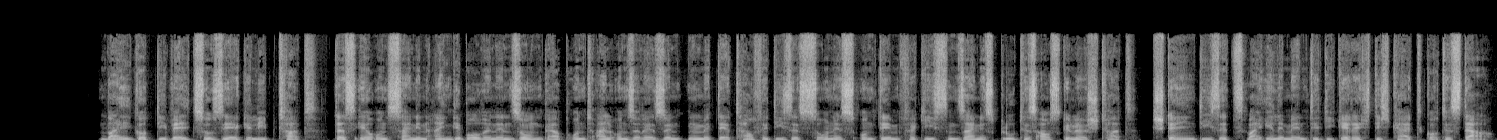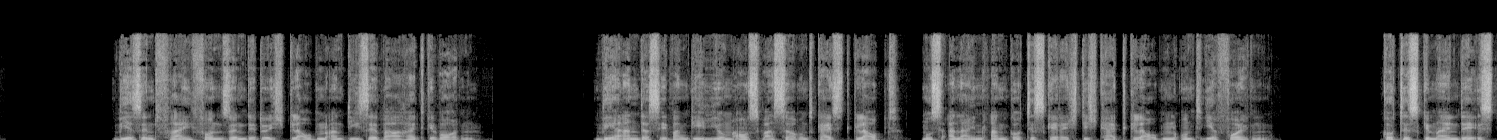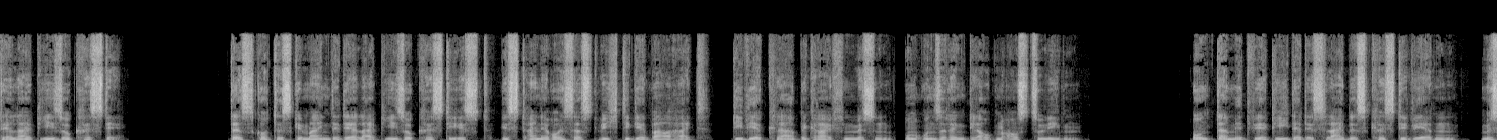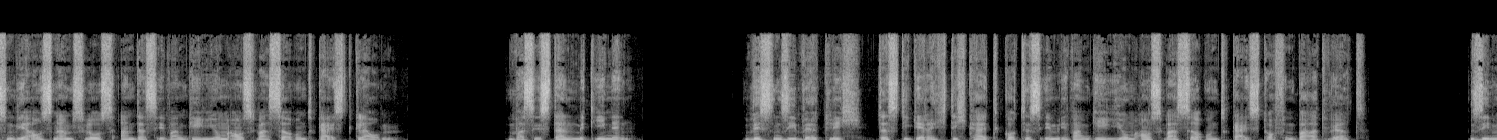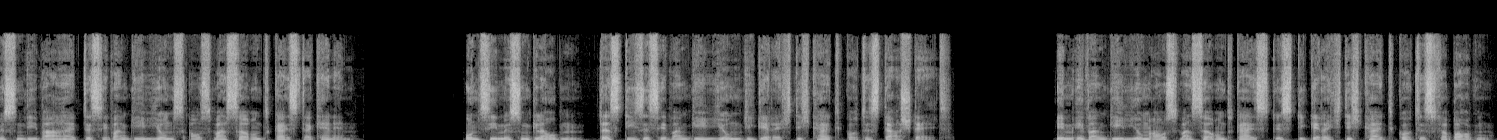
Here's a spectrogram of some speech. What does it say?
Weil Gott die Welt so sehr geliebt hat, dass er uns seinen eingeborenen Sohn gab und all unsere Sünden mit der Taufe dieses Sohnes und dem Vergießen seines Blutes ausgelöscht hat, stellen diese zwei Elemente die Gerechtigkeit Gottes dar. Wir sind frei von Sünde durch Glauben an diese Wahrheit geworden. Wer an das Evangelium aus Wasser und Geist glaubt, muss allein an Gottes Gerechtigkeit glauben und ihr folgen. Gottes Gemeinde ist der Leib Jesu Christi. Dass Gottes Gemeinde der Leib Jesu Christi ist, ist eine äußerst wichtige Wahrheit, die wir klar begreifen müssen, um unseren Glauben auszuleben. Und damit wir Glieder des Leibes Christi werden, müssen wir ausnahmslos an das Evangelium aus Wasser und Geist glauben. Was ist dann mit ihnen? Wissen Sie wirklich, dass die Gerechtigkeit Gottes im Evangelium aus Wasser und Geist offenbart wird? Sie müssen die Wahrheit des Evangeliums aus Wasser und Geist erkennen. Und Sie müssen glauben, dass dieses Evangelium die Gerechtigkeit Gottes darstellt. Im Evangelium aus Wasser und Geist ist die Gerechtigkeit Gottes verborgen.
